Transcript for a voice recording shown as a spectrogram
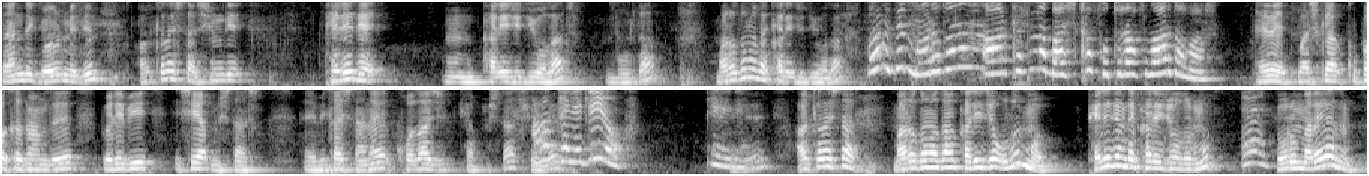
Ben de görmedim. Arkadaşlar şimdi Pele de hmm, kaleci diyorlar burada. Maradona da kaleci diyorlar. Baba bir de Maradona'nın arkasında başka fotoğraflar da var. Evet başka kupa kazandığı böyle bir şey yapmışlar. Ee, birkaç tane kolaj yapmışlar. Şöyle. Ama Pele'de yok. Pele'de. Arkadaşlar Maradona'dan kaleci olur mu? Pele'den de kaleci olur mu? Evet. Yorumlara yazın.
